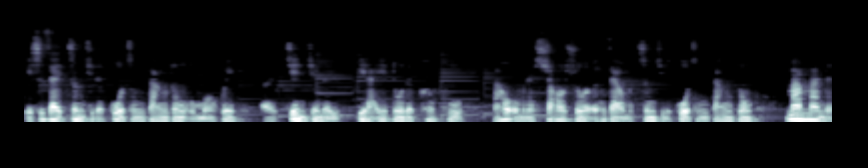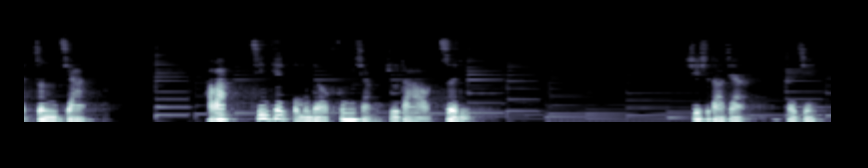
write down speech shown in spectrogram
也是在争取的过程当中，我们会呃渐渐的越来越多的客户，然后我们的销售也会在我们争取的过程当中慢慢的增加，好吧，今天我们的分享就到这里，谢谢大家，再见。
